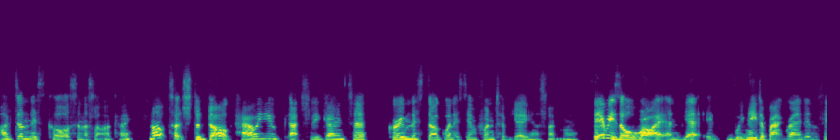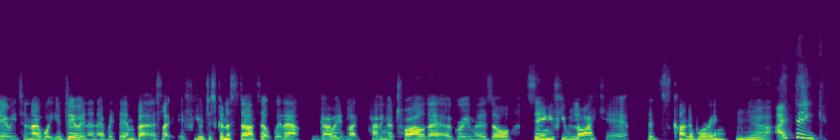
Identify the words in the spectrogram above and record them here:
I've done this course. And it's like, okay, not touched a dog. How are you actually going to groom this dog when it's in front of you? It's like, well, theory's all right. And yeah, it, we need a background in theory to know what you're doing and everything. But it's like, if you're just going to start up without going, like having a trial day at a groomer's or seeing if you like it, it's kind of worrying. Mhm. Yeah, I think,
